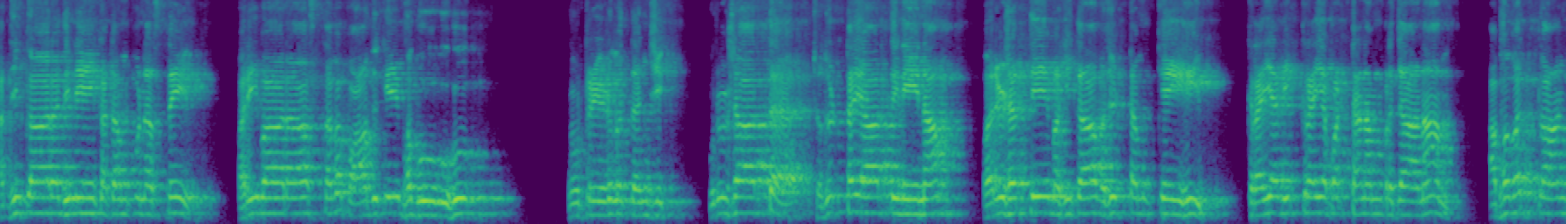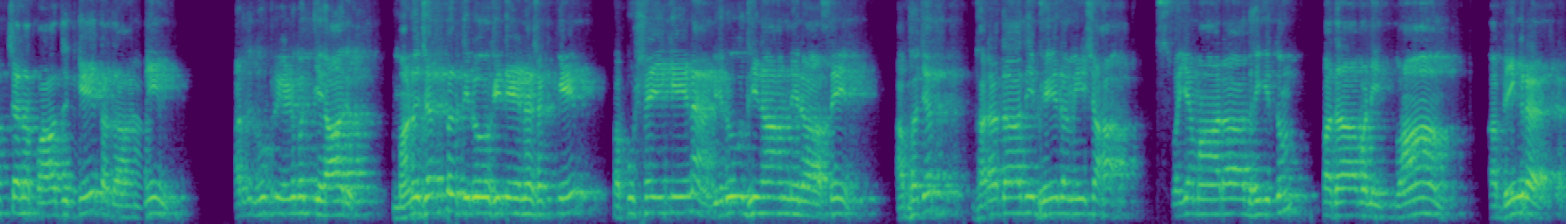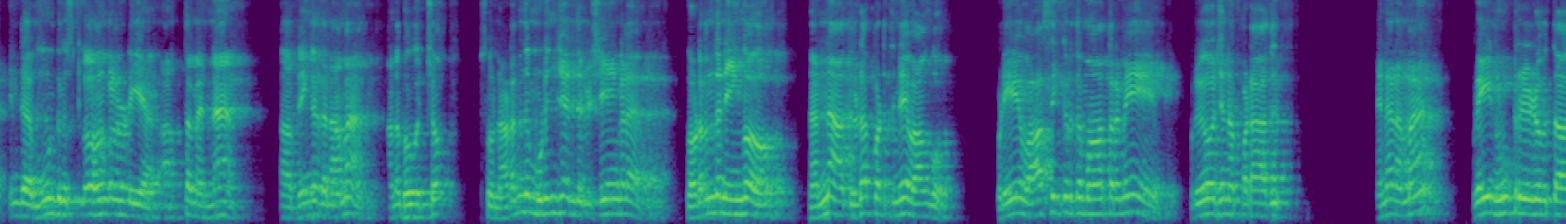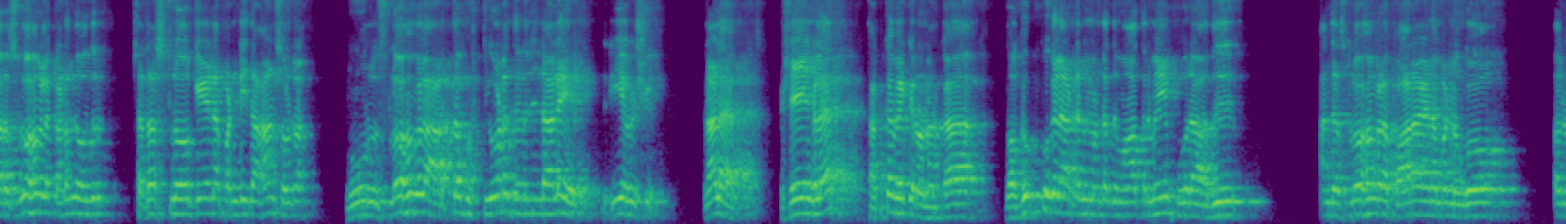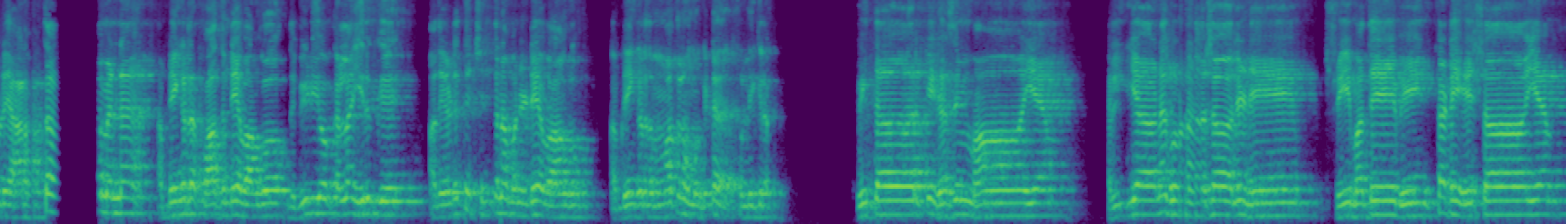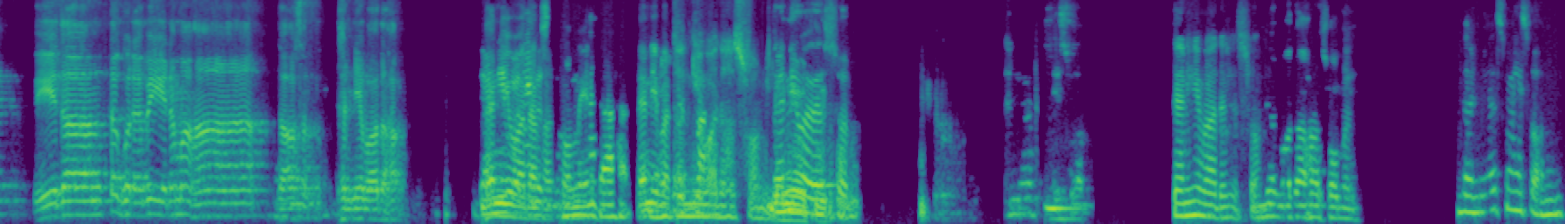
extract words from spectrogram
அதிகார தினே கதம் புனஸ்தே பரிவாராஸ்தவ பாதுகே பபூவு நூற்றி எழுபத்தஞ்சு. புருஷார்த்த சதுஷ்டயார்த்தினீனாம் வருஷத்தே மகிதா வசிஷ்ட முக்கியை கிரய விக்ரய பட்டணம் பிரஜானாம். அபவத் காஞ்சன பாதுகே ததானீம். அடுத்து நூற்றி எழுபத்தி ஆறு. மனுஜத்வ திரோகிதேன சக்கே பபுஷைகேன விரோதினாம் நிராசே. அபஜத் பரதாதி பேதமீஷா. ஸ்வயமாராதயித்தும் பதாவணித்வாம் அப்படிங்கிற இந்த மூன்று ஸ்லோகங்களுடைய அர்த்தம் என்ன? அப்படிங்கிறத நாம அனுபவிச்சோம். ஸோ நடந்து முடிஞ்ச இந்த விஷயங்களை தொடர்ந்து நீங்க நன்னா திடப்படுத்தினே வாங்கும் அப்படியே வாசிக்கிறது மாத்திரமே பிரயோஜனப்படாது. ஏன்னா நம்ம அப்படியே நூற்றி எழுபத்தாறு ஸ்லோகங்களை கடந்து வந்துடும் சதஸ்லோகேன பண்டிதான்னு சொல்றான் நூறு ஸ்லோகங்களை அர்த்த புஷ்டியோட தெரிஞ்சிட்டாலே பெரிய விஷயம். அதனால விஷயங்களை தக்க வைக்கிறோம்னாக்கா வகுப்புகளை அட்டன் பண்றது மாத்திரமே போராது அந்த ஸ்லோகங்களை பாராயணம் பண்ணுங்கோ. அதனுடைய அர்த்தம் என்ன அப்படிங்கறத பார்த்துட்டே வாங்கும் இந்த வீடியோக்கெல்லாம் இருக்கு. அதை எடுத்து சிந்தனை பண்ணிட்டே வாங்கும் அப்படிங்கறத மாத்திரம் உங்ககிட்ட சொல்லிக்கிறேன். விதார்க்கிக சிம்மாய கல்யாண குணசாலினே ஸ்ரீமதே வெங்கடேஷாய வேதாந்த குரவே நம தாசன் தன்யவாதா. धन्यवादः स्वामी धन्यवादः धन्यवादः धन्यवादः स्वामी धन्यवादः स्वामी धन्यवादः स्वामी ధన్యవాస్మి స్వామి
